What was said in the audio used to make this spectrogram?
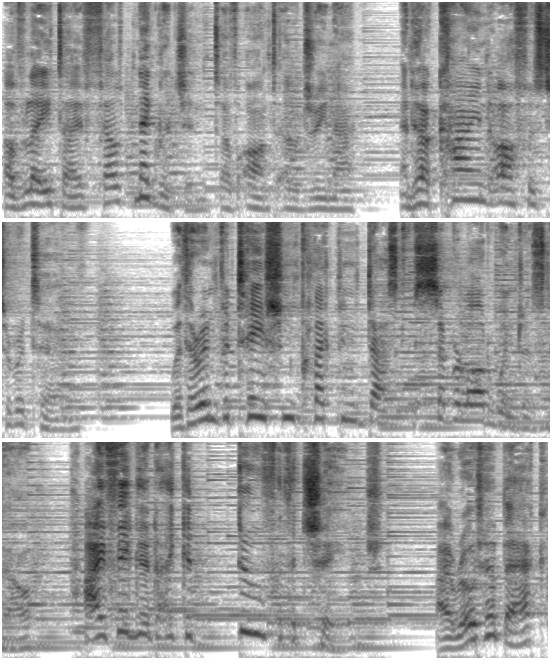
Of late I felt negligent of Aunt Eldrina and her kind offers to return. With her invitation collecting dust for several odd winters now, I figured I could do for the change. I wrote her back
